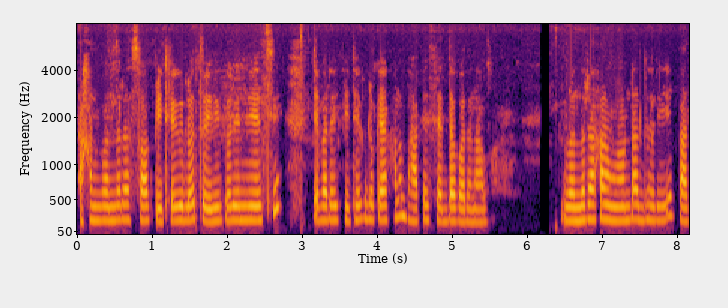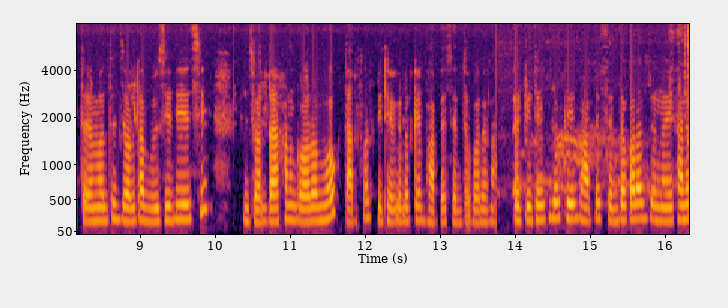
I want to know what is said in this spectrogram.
এখন বন্ধুরা সব পিঠেগুলো তৈরি করে নিয়েছি। এবার এই পিঠেগুলোকে এখন ভাপে সেদ্ধ করে নেব। বন্ধুরা এখন উনুনটা ধরিয়ে পাত্রের মধ্যে জলটা বসিয়ে দিয়েছি। জলটা এখন গরম হোক, তারপর পিঠেগুলোকে ভাপে সেদ্ধ করে না এই পিঠেগুলোকে ভাপে সেদ্ধ করার জন্য এখানে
